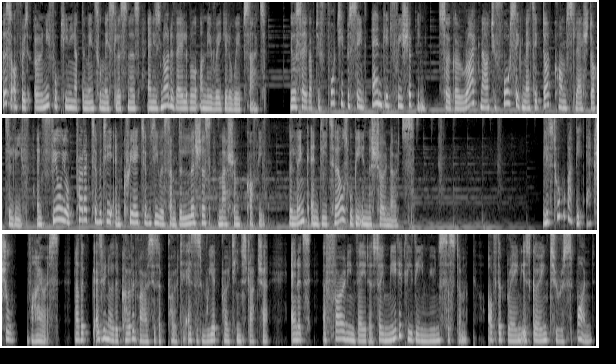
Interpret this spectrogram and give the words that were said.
This offer is only for cleaning up the mental mess listeners and is not available on their regular website. You'll save up to 40% and get free shipping. So go right now to foursigmatic.com slash Dr. Leaf and fuel your productivity and creativity with some delicious mushroom coffee. The link and details will be in the show notes. Let's talk about the actual virus. Now, the, as we know, the COVID virus is a protein, has this weird protein structure, and it's a foreign invader. So immediately the immune system of the brain is going to respond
